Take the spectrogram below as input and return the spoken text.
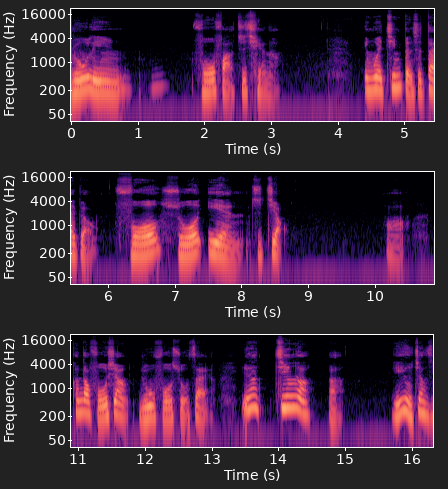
如临佛法之前啊，因为经本是代表佛所演之教啊，看到佛像如佛所在，因为经啊啊也有这样子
